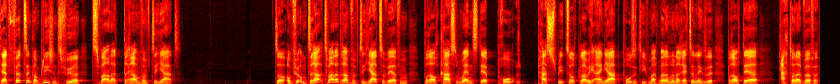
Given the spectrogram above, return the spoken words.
Der hat 14 Completions für 253 Yards. So, um, für, um dra- 253 Yards zu werfen, braucht Carson Wentz, der pro Passspielzug, glaube ich, ein Yard positiv macht, weil er nur nach rechts und links will, braucht der 800 Würfe.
